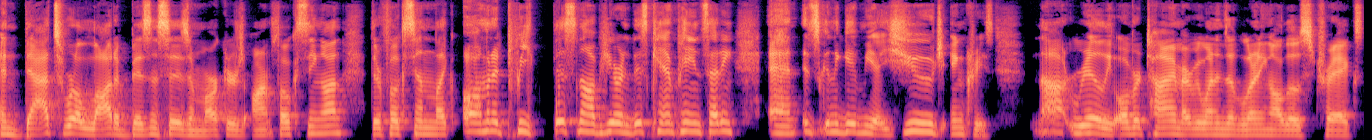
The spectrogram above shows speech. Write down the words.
And that's where a lot of businesses and marketers aren't focusing on. They're focusing on like, oh, I'm going to tweak this knob here in this campaign setting, and it's going to give me a huge increase. Not really. Over time, everyone ends up learning all those tricks.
